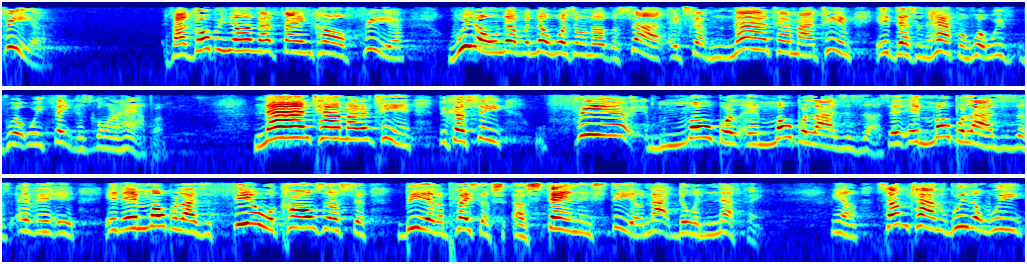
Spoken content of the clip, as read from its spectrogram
fear, if I go beyond that thing called fear, we don't never know what's on the other side, except nine times out of ten, it doesn't happen what we what we think is going to happen. Nine times out of ten. Because see, fear mobile, immobilizes us. It immobilizes us. It, it, it immobilizes. Fear will cause us to be in a place of, of standing still, not doing nothing. You know, sometimes we don't we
